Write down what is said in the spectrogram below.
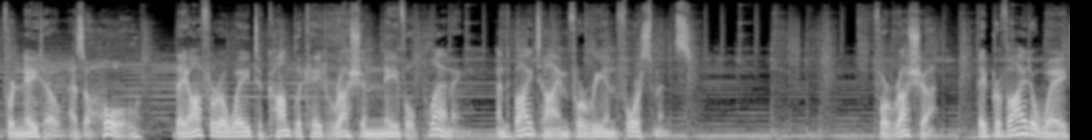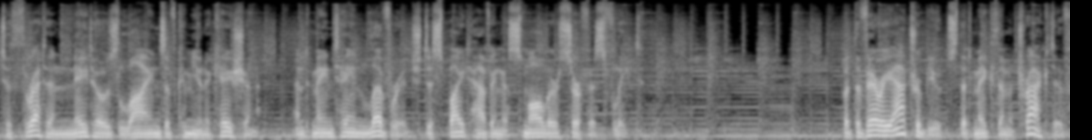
For NATO as a whole, they offer a way to complicate Russian naval planning and buy time for reinforcements. For Russia, they provide a way to threaten NATO's lines of communication and maintain leverage despite having a smaller surface fleet. But the very attributes that make them attractive,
